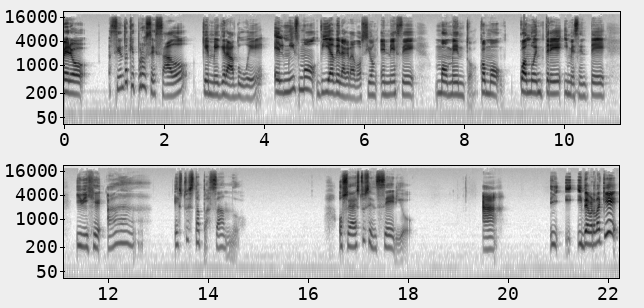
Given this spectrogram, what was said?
pero siento que he procesado que me gradué el mismo día de la graduación en ese momento, como cuando entré y me senté y dije, ah, esto está pasando. O sea, esto es en serio. Ah. Y, y, de verdad que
